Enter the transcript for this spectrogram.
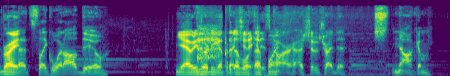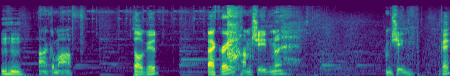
Right. That's like what I'll do. Yeah, but he's already got the double at that point. car. I should have tried to knock him, Mm-hmm. knock him off. It's all good. Back right. I'm cheating. I'm cheating. Okay.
